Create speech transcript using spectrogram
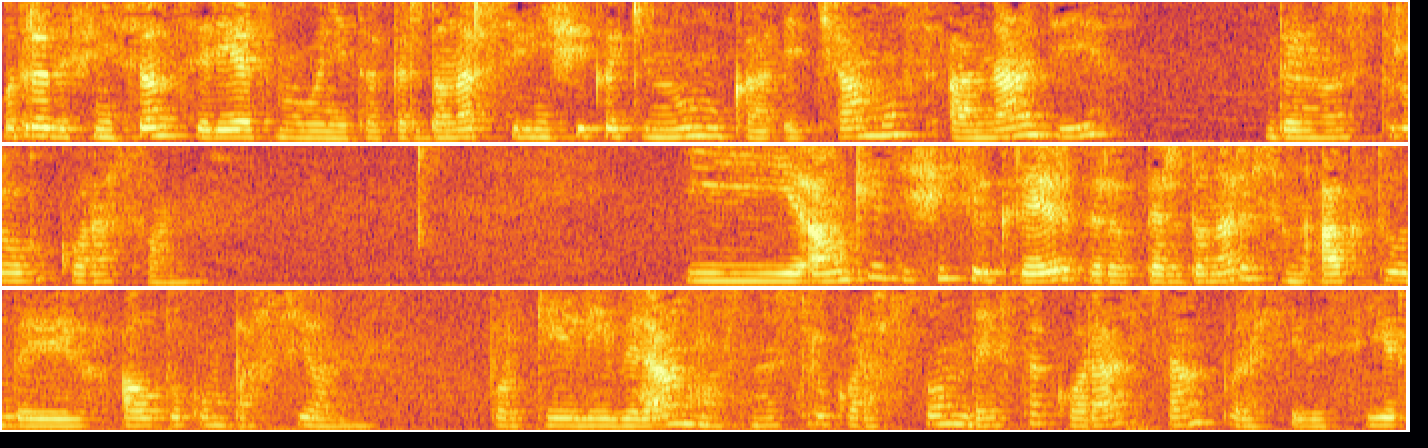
Otra definición sería, es muy bonita, perdonar significa que nunca echamos a nadie de nuestro corazón. Y aunque es difícil creer, pero perdonar es un acto de autocompasión, porque liberamos nuestro corazón de esta coraza, por así decir,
